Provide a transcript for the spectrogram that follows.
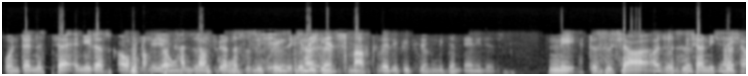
Und dann ist ja Anydesk auch noch Ja, bekannt dafür, dass es Intelligenz macht Verifizierung mit dem Anydesk. Nee, das ist ja, Also, das ist ja nicht hat sicher.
